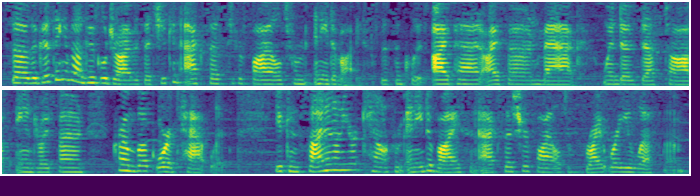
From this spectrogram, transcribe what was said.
So the good thing about Google Drive is that you can access your files from any device. This includes iPad, iPhone, Mac, Windows desktop, Android phone, Chromebook, or a tablet. You can sign in on your account from any device and access your files right where you left them.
